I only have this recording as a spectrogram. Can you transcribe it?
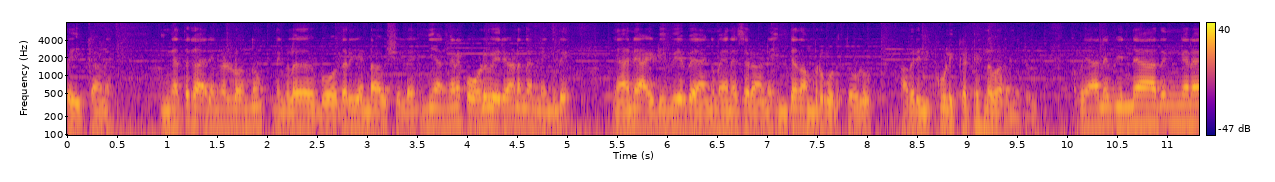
ഫേക്കാണ് ഇങ്ങനത്തെ കാര്യങ്ങളിലൊന്നും നിങ്ങൾ ബോധർ ചെയ്യേണ്ട ആവശ്യമില്ല. ഇനി അങ്ങനെ കോൾ വരികയാണെന്നുണ്ടെങ്കിൽ ഞാൻ I D B I bank മാനേജറാണ് എന്റെ നമ്പർ കൊടുത്തോളൂ അവരെനിക്ക് വിളിക്കട്ടെ എന്ന് പറഞ്ഞിട്ടുണ്ട്. അപ്പോൾ ഞാൻ പിന്നെ അതിങ്ങനെ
